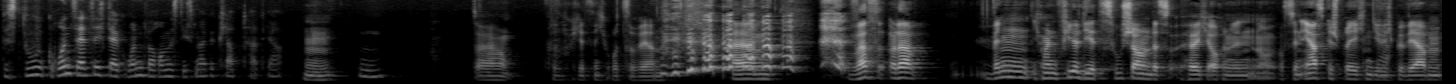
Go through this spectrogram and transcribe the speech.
bist du grundsätzlich der Grund, warum es diesmal geklappt hat, ja. Mhm. Da versuche ich jetzt nicht rot zu werden. ähm, was, oder wenn, ich meine, viele, die jetzt zuschauen, das höre ich auch den, aus den Erstgesprächen, die ja. sich bewerben,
